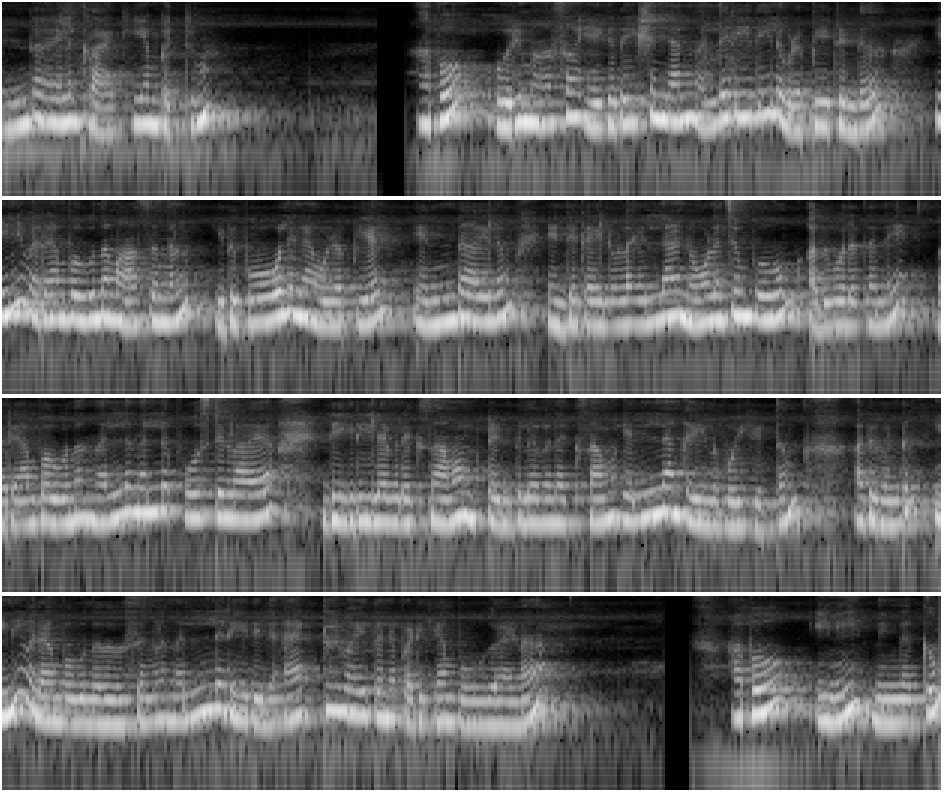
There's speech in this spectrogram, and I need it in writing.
എന്തായാലും ക്രാക്ക് ചെയ്യാൻ പറ്റും. അപ്പോൾ ഒരു മാസം ഏകദേശം ഞാൻ നല്ല രീതിയിൽ ഉഴപ്പിയിട്ടുണ്ട്. ഇനി വരാൻ പോകുന്ന മാസങ്ങളും ഇതുപോലെ ഞാൻ ഉഴപ്പിയാൽ എന്തായാലും എന്റെ കയ്യിലുള്ള എല്ലാ നോളജും പോവും. അതുപോലെ തന്നെ വരാൻ പോകുന്ന നല്ല നല്ല പോസ്റ്റുകളായ ഡിഗ്രി ലെവൽ എക്സാമും ടെൻത്ത് ലെവൽ എക്സാമും എല്ലാം കയ്യിൽ നിന്ന് പോയി കിട്ടും. അതുകൊണ്ട് ഇനി വരാൻ പോകുന്ന ദിവസങ്ങൾ നല്ല രീതിയിൽ ആക്റ്റീവായി തന്നെ പഠിക്കാൻ പോവുകയാണ്. അപ്പോൾ ഇനി നിങ്ങൾക്കും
